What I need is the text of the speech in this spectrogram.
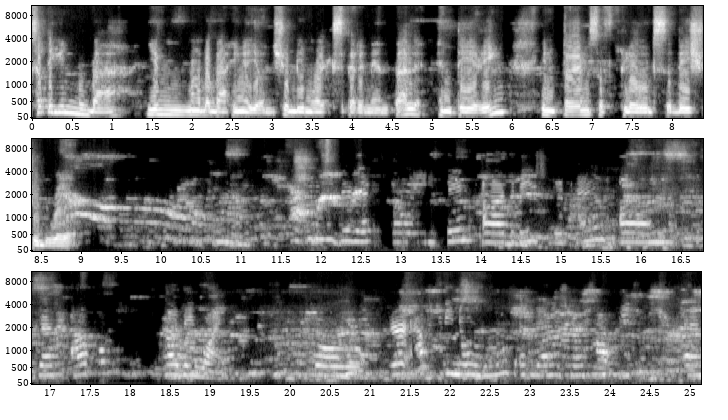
Sa tingin mo ba yung mga babae ngayon should be more experimental and daring in terms of clothes they should wear? Think uh, um, dress up how they want. So there are actually no rules as long as you're happy and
